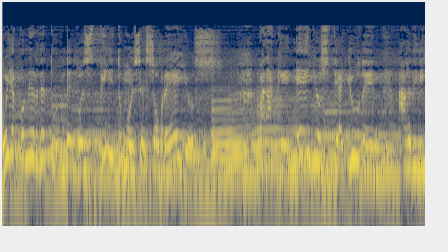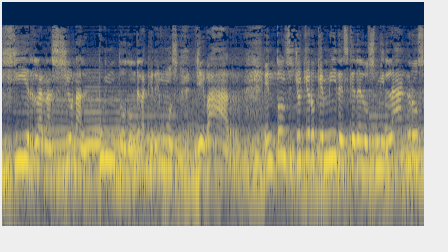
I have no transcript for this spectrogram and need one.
voy a poner de tu, espíritu, Moisés, sobre ellos, para que ellos te ayuden a dirigir la nación al punto donde la queremos llevar. Entonces yo quiero que mires que de los milagros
